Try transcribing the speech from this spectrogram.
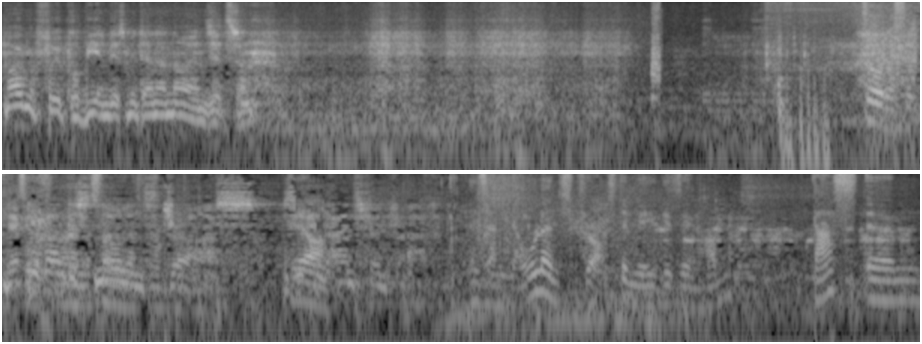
Morgen früh probieren wir es mit einer neuen Sitzung. So, das wird Der Proband ist Nolan Strauss. Sie Ja. sind 158. Dieser Nolan Strauss, den wir hier gesehen haben, das ähm,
